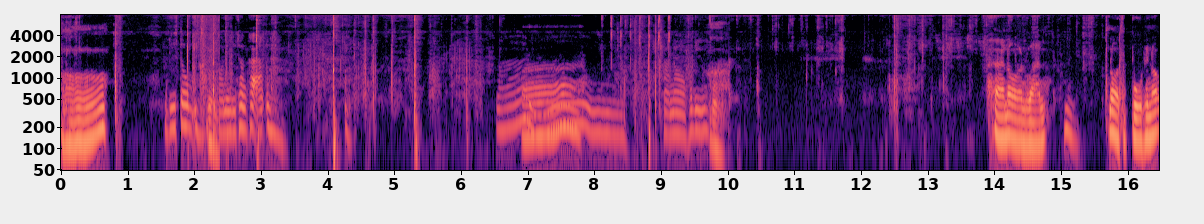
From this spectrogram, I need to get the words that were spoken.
อ๋อ ๆพอ ดีต้มตอนนี้อยู่ทางข้างว้าวนี่หาหน่อพอดีอ่าหาหน่อหวานๆหน่อตะปูพี่น้อง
